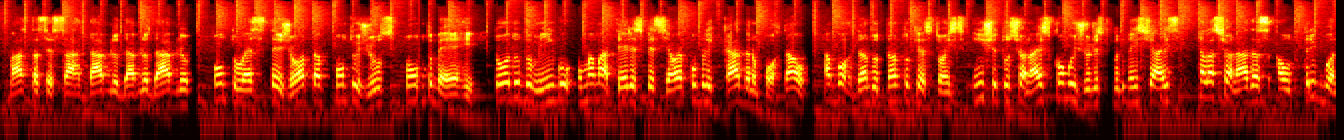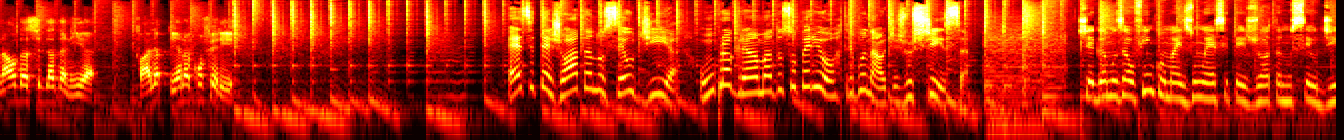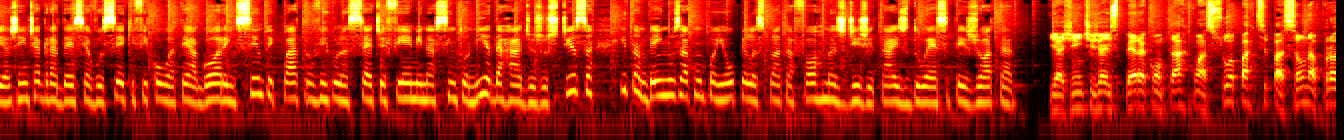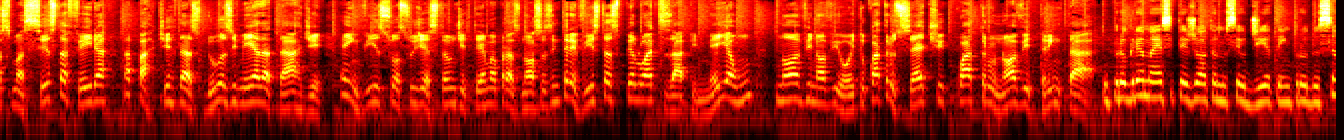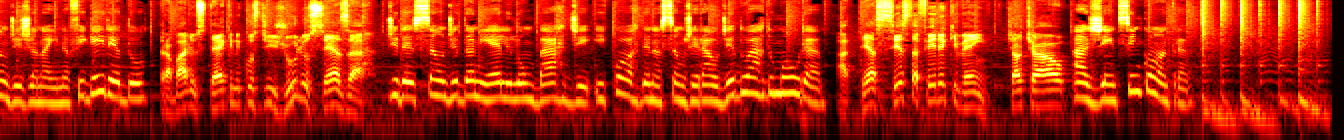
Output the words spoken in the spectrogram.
Basta acessar www.stj.jus.br. Todo domingo, uma matéria especial é publicada no portal, abordando tanto questões institucionais como jurisprudenciais relacionadas ao Tribunal da Cidadania. Vale a pena conferir. STJ no seu dia, um programa do Superior Tribunal de Justiça. Chegamos ao fim com mais um STJ no seu dia. A gente agradece a você que ficou até agora em 104,7 FM na sintonia da Rádio Justiça e também nos acompanhou pelas plataformas digitais do STJ. E a gente já espera contar com a sua participação na próxima sexta-feira, a partir das duas e meia da tarde. Envie sua sugestão de tema para as nossas entrevistas pelo WhatsApp 61 99847 4930. O programa STJ no seu dia tem produção de Janaína Figueiredo. Trabalhos técnicos de Júlio César. Direção de Daniele Lombardi e coordenação geral de Eduardo Moura. Até a sexta-feira que vem. Tchau, tchau. A gente se encontra.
